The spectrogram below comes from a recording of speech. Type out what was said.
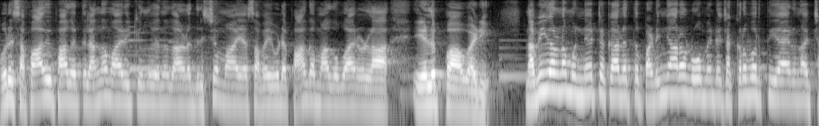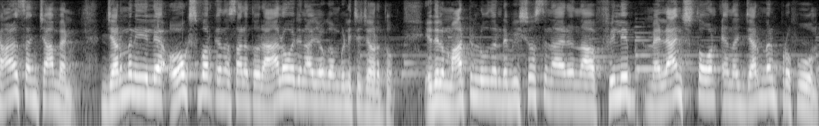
ഒരു സഭാവിഭാഗത്തിൽ അംഗമായിരിക്കുന്നു എന്നതാണ് ദൃശ്യമായ സഭയുടെ ഭാഗമാകുവാനുള്ള എളുപ്പ വഴി. നവീകരണ മുന്നേറ്റക്കാലത്ത് പടിഞ്ഞാറൻ റോമിന്റെ ചക്രവർത്തിയായിരുന്ന ചാൾസ് അഞ്ചാമൻ ജർമ്മനിയിലെ ഓക്സ്ബർഗ് എന്ന സ്ഥലത്ത് ഒരു ആലോചനാ യോഗം വിളിച്ചു ചേർത്തു. ഇതിൽ മാർട്ടിൻ ലൂതറിന്റെ വിശ്വസ്തനായിരുന്ന ഫിലിപ്പ് മെലാൻസ്തോൺ എന്ന ജർമ്മൻ പ്രഭുവും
